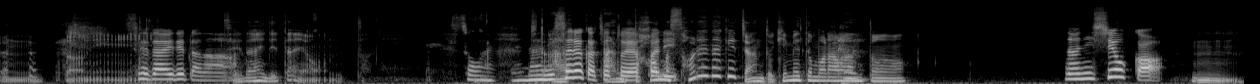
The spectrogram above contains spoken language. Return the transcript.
本当に。世代出たな。世代出たよ、本当に。そうやね。何するかちょっとやっぱりそれだけちゃんと決めてもらわんと。何しようか。うん。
